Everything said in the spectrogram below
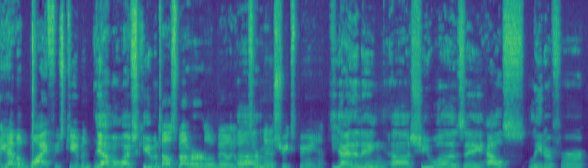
You have a wife who's Cuban. Yeah, my wife's Cuban. Tell us about her a little bit. What was her Uh, ministry experience? Yailing, uh, she was a house leader for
